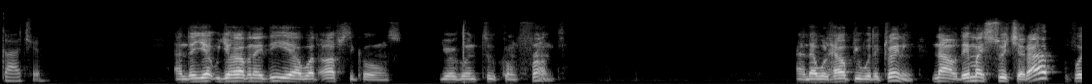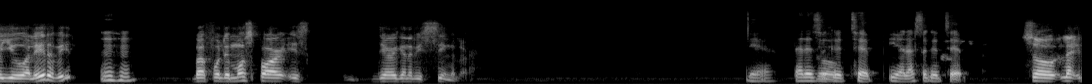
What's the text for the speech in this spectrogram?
Gotcha. And then you, you have an idea what obstacles you're going to confront. And that will help you with the training. Now, they might switch it up for you a little bit, mm-hmm. but for the most part, is they're going to be similar. Yeah, that is so, a good tip. Yeah, that's a good tip. So, like,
